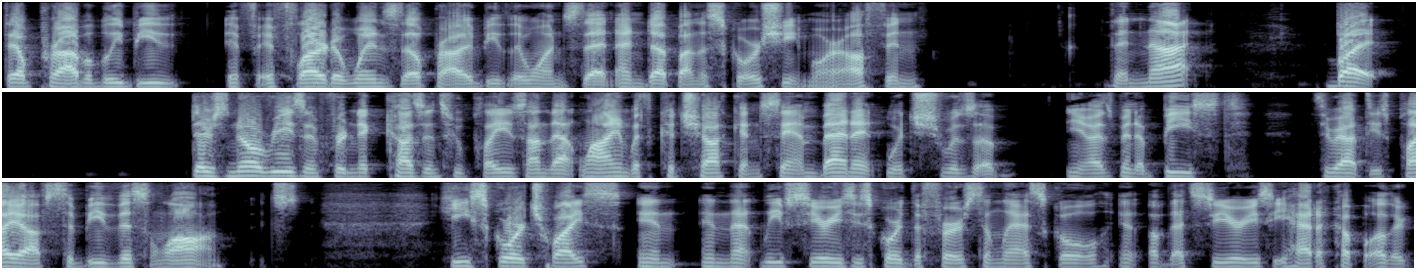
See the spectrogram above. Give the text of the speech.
they'll probably be if if Florida wins, they'll probably be the ones that end up on the score sheet more often than not. But there's no reason for Nick Cousins, who plays on that line with Tkachuk and Sam Bennett, which was a you know has been a beast throughout these playoffs, to be this long. He scored twice in in that Leaf series. He scored the first and last goal of that series. He had a couple other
